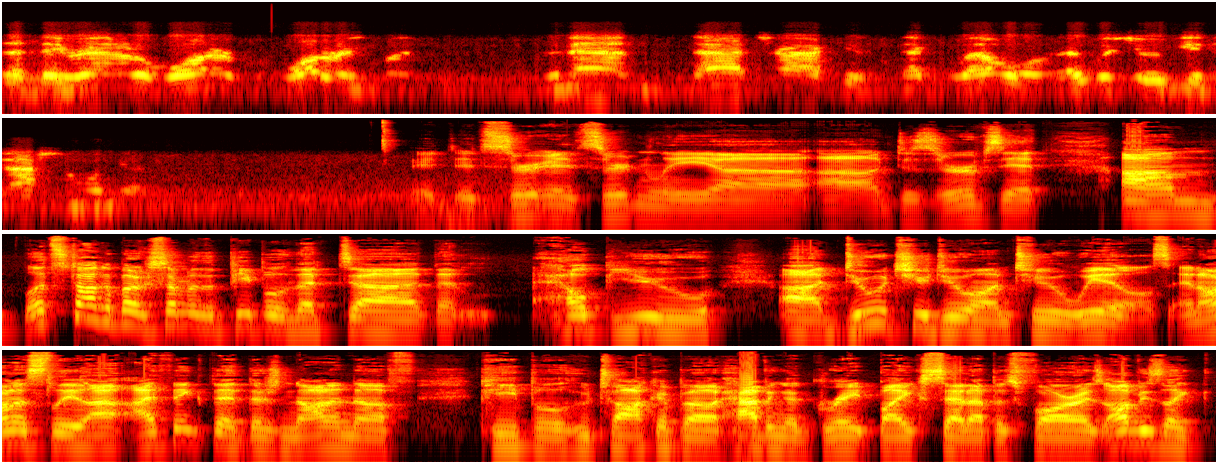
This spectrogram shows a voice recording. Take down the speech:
that they ran out of water for watering, but man, that track is next level. I wish it would be a national again. It, it, cer- it certainly uh, uh, deserves it. Um, let's talk about some of the people that uh, that help you uh, do what you do on two wheels. And honestly, I, I, think that there's not enough people who talk about having a great bike setup as far as obviously like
